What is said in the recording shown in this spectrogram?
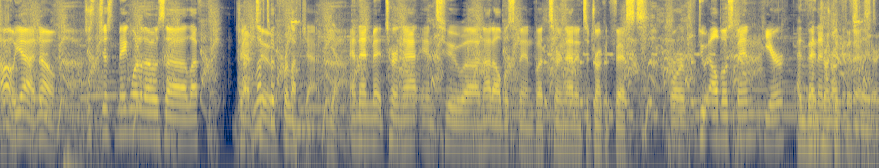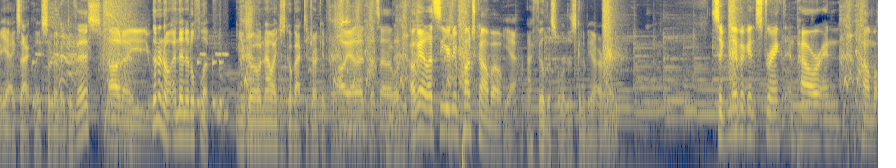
Oh yeah, no. Just just make one of those uh, left jab left hook for left jab. Yeah. and then turn that into uh, not elbow spin, but turn that into drunken fist, or do elbow spin here And then, drunken, fist, later. Yeah, exactly. So then I do this. Oh no, you. you No, no, no, and then it'll flip. You go. Now I just go back to drunken fist. Oh yeah, that, that's how that And then works. Okay, let's see your new punch combo. Yeah, I feel this one is gonna be all right. Significant strength and power and combo.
